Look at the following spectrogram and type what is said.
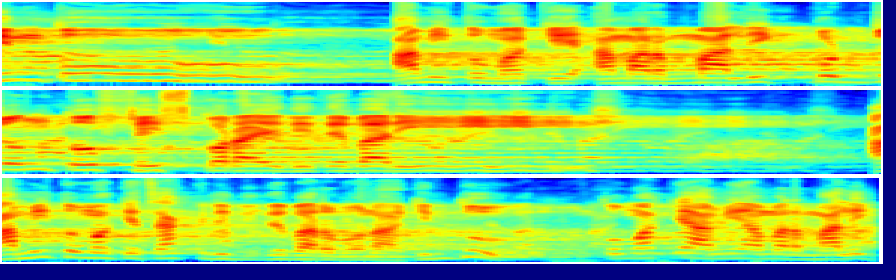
কিন্তু আমি তোমাকে আমার মালিক পর্যন্ত ফেস করায় দিতে পারি। আমি তোমাকে চাকরি দিতে পারব না, কিন্তু তোমাকে আমি আমার মালিক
